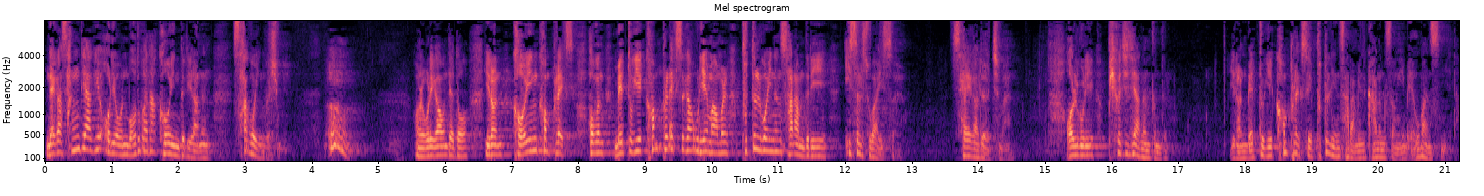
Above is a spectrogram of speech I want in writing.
내가 상대하기 어려운 모두가 다 거인들이라는 사고인 것입니다. 오늘 우리 가운데도 이런 거인 컴플렉스 혹은 메뚜기 컴플렉스가 우리의 마음을 붙들고 있는 사람들이 있을 수가 있어요. 새해가 되었지만 얼굴이 펴지지 않는 분들 이런 메뚜기 컴플렉스에 붙들린 사람일 가능성이 매우 많습니다.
